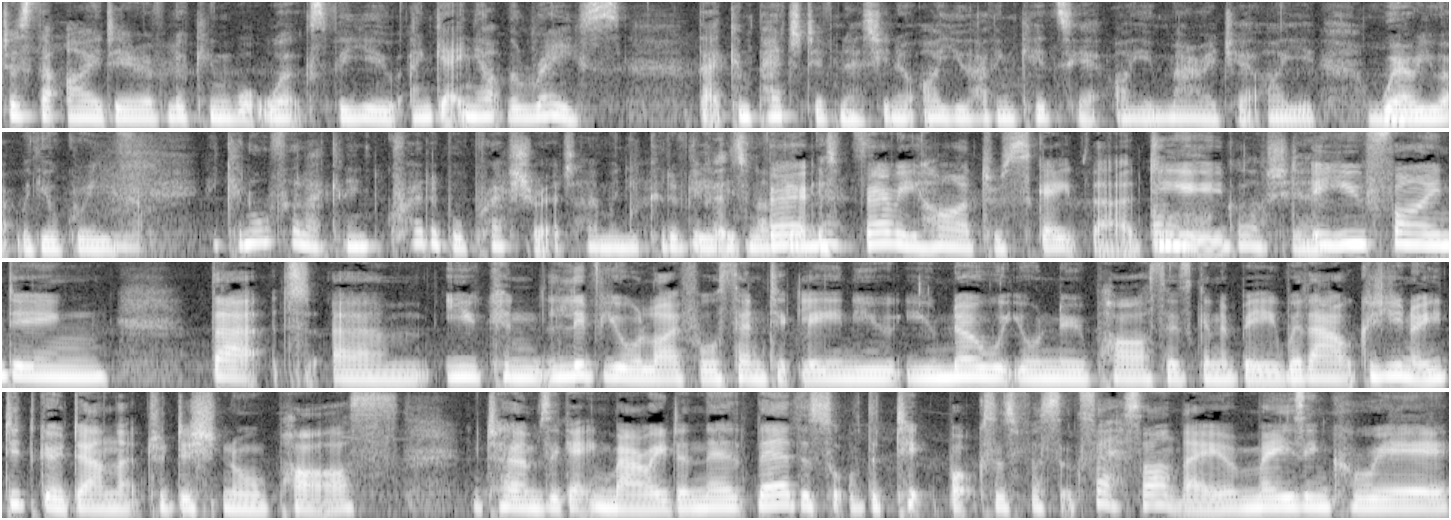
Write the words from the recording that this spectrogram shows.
Just the idea of looking what works for you and getting out the race that competitiveness, you know, are you having kids yet? Are you married yet? Are you mm. where are you at with your grief? It can all feel like an incredible pressure at a time when you could have needed it's nothing. Very, it's very hard to escape that. Do oh, you gosh, yeah. are you finding that um, you can live your life authentically and you you know what your new path is going to be without because you know you did go down that traditional path in terms of getting married and they're they're the sort of the tick boxes for success aren't they? Amazing career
